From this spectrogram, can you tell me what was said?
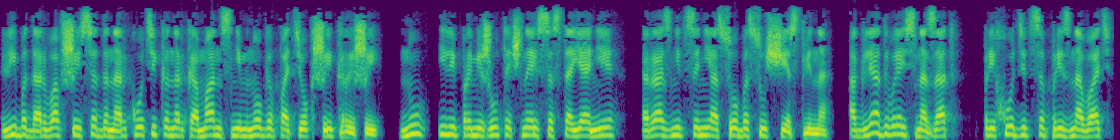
либо дорвавшийся до наркотика наркоман с немного потекшей крышей. Ну, или промежуточное состояние, разница не особо существенна. Оглядываясь назад, приходится признавать,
